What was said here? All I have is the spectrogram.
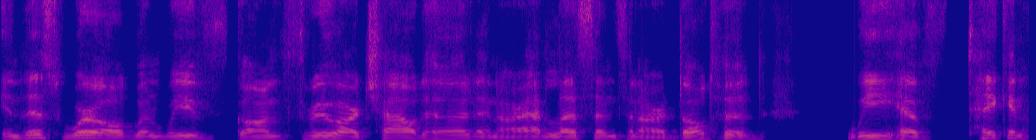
in this world, when we've gone through our childhood and our adolescence and our adulthood, we have taken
